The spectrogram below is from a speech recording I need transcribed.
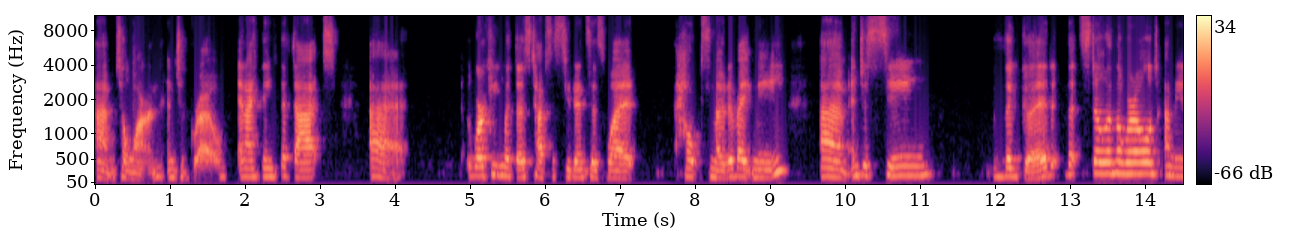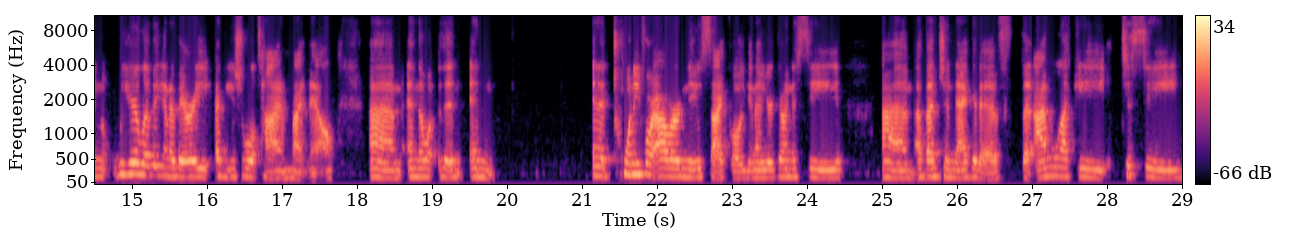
um, to learn and to grow. And I think that that uh, working with those types of students is what helps motivate me um, and just seeing the good that's still in the world. I mean, we are living in a very unusual time right now. Um, and the, the and in a 24 hour news cycle, you know, you're going to see um, a bunch of negative, but I'm lucky to see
